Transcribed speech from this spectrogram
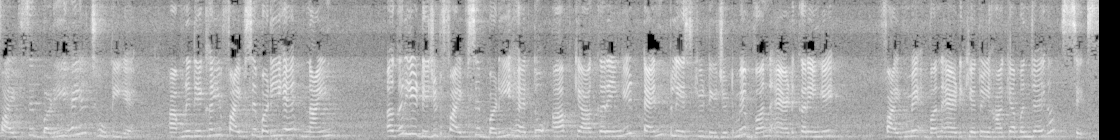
फाइव से बड़ी है या छोटी है? आपने देखा, ये फाइव से बड़ी है नाइन अगर ये डिजिट फाइव से बड़ी है तो आप क्या करेंगे? टेन प्लेस की डिजिट में वन ऐड करेंगे. फाइव में वन ऐड किया तो यहाँ क्या बन जाएगा? सिक्स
